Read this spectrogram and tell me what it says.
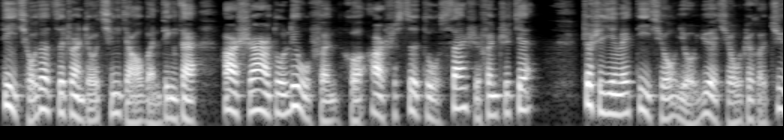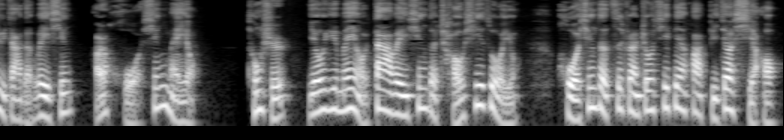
地球的自转轴倾角稳定在二十二度六分和二十四度三十分之间，这是因为地球有月球这个巨大的卫星，而火星没有。同时，由于没有大卫星的潮汐作用，火星的自转周期变化比较小，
